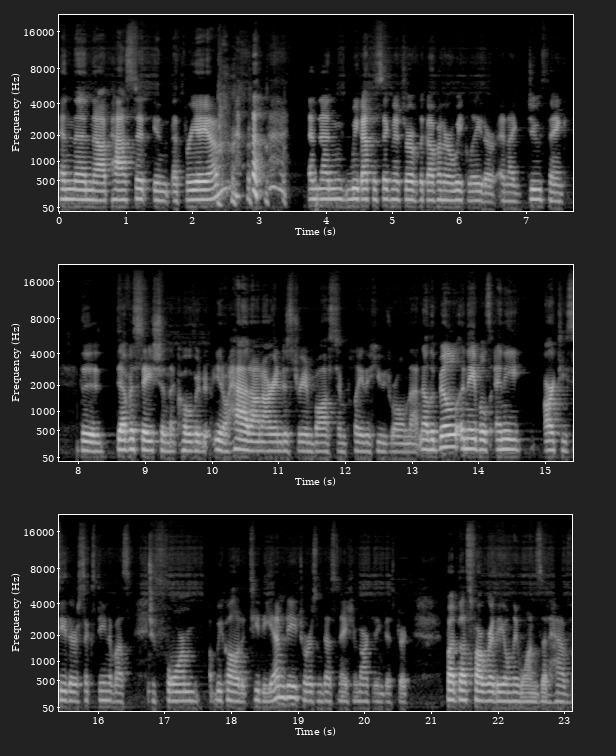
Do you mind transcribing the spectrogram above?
and then uh, passed it in at 3 a.m. and then we got the signature of the governor a week later. And I do think the devastation that COVID, you know, had on our industry in Boston played a huge role in that. Now the bill enables any RTC, there's 16 of us, to form, we call it a TDMD, Tourism Destination Marketing District. But thus far, we're the only ones that have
